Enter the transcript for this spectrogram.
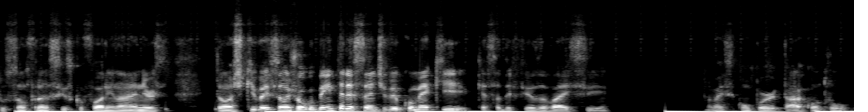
do São Francisco 49ers. Então acho que vai ser um jogo bem interessante ver como é que, que essa defesa vai se, vai se comportar contra um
